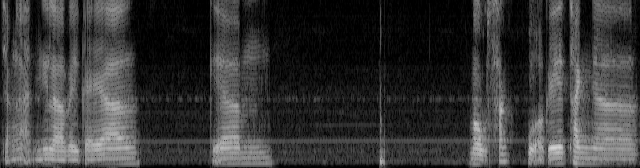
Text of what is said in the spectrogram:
Chẳng hạn như là về cái à, cái um, màu sắc của cái thanh uh,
